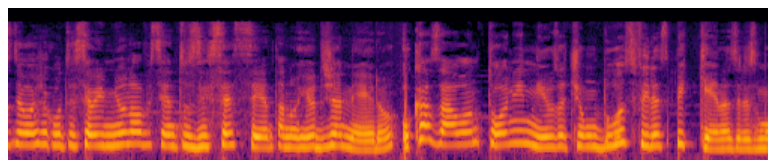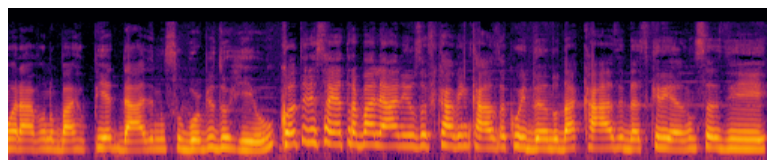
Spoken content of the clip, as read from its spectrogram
Caso de hoje aconteceu em 1960, no Rio de Janeiro. O casal Antônio e Nilza tinham duas filhas pequenas, eles moravam no bairro Piedade, no subúrbio do Rio. Enquanto ele saía trabalhar, Nilza ficava em casa cuidando da casa e das crianças e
